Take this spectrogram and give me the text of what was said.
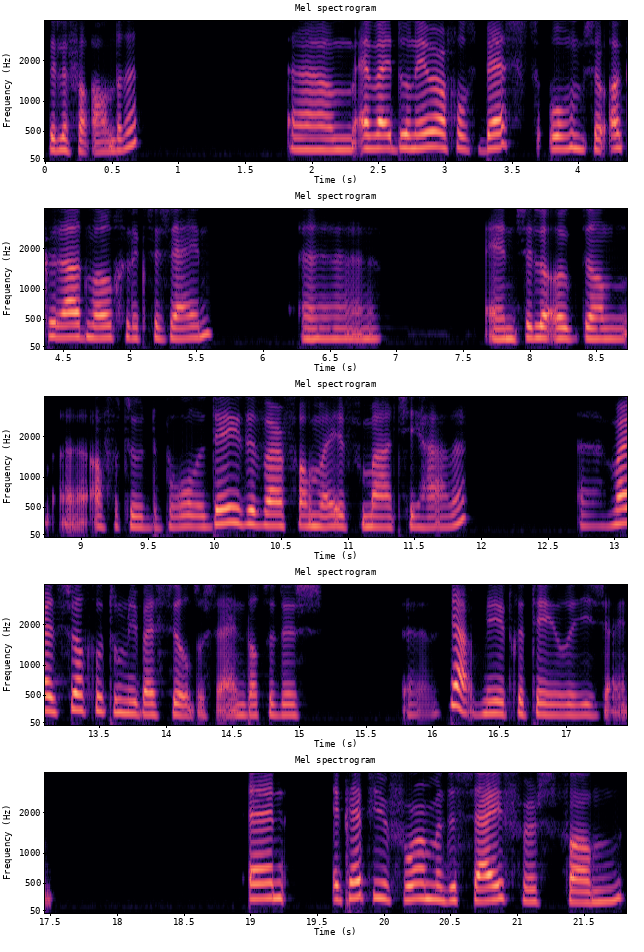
willen veranderen. Um, en wij doen heel erg ons best om zo accuraat mogelijk te zijn. Uh, en zullen ook dan uh, af en toe de bronnen delen waarvan we informatie halen. Maar het is wel goed om hierbij stil te zijn dat er dus ja, meerdere theorieën zijn. En ik heb hier voor me de cijfers van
